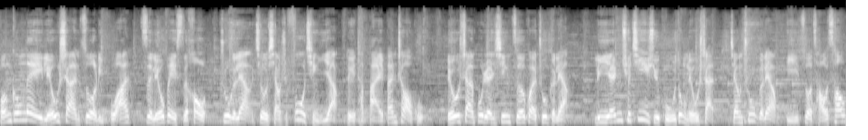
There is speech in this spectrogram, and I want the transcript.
皇宫内，刘禅坐立不安。自刘备死后，诸葛亮就像是父亲一样对他百般照顾。刘禅不忍心责怪诸葛亮，李严却继续鼓动刘禅，将诸葛亮比作曹操，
